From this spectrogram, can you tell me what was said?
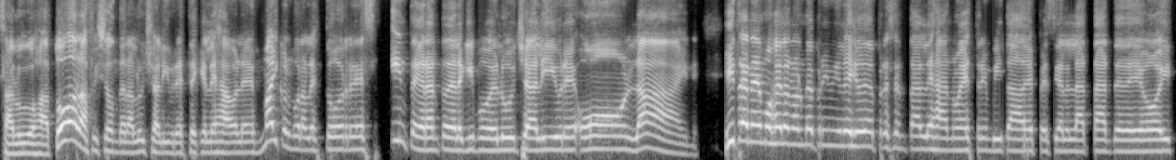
Saludos a toda la afición de la lucha libre. Este que les habla es Michael Morales Torres, integrante del equipo de lucha libre online. Y tenemos el enorme privilegio de presentarles a nuestra invitada especial en la tarde de hoy,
